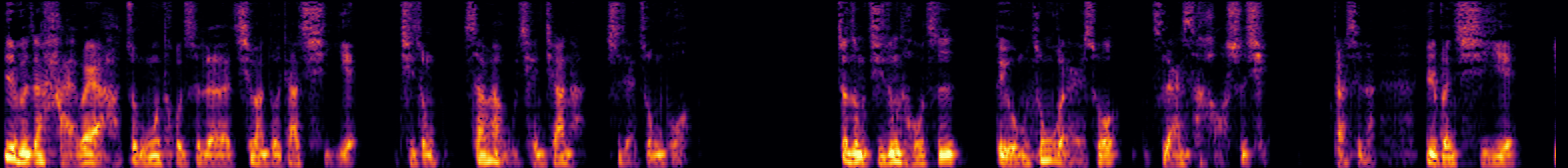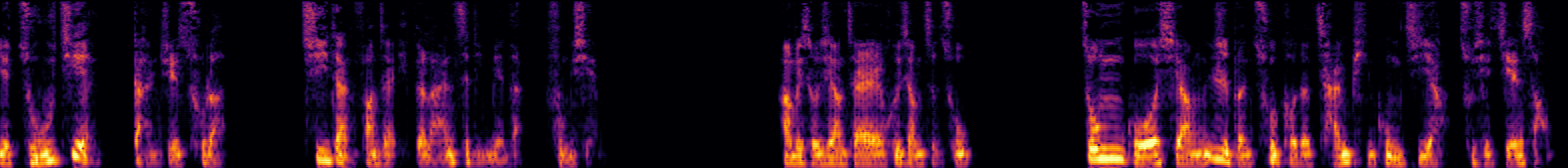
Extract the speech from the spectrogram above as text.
日本在海外啊，总共投资了七万多家企业，其中三万五千家呢是在中国。这种集中投资对我们中国来说自然是好事情，但是呢，日本企业也逐渐感觉出了鸡蛋放在一个篮子里面的风险。安倍首相在会上指出，中国向日本出口的产品供给啊出现减少，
